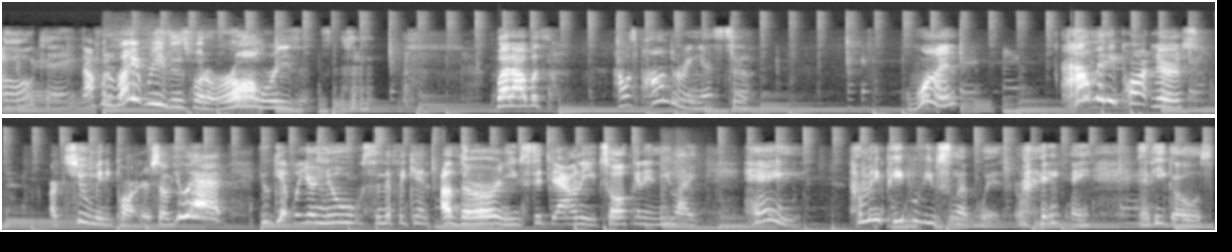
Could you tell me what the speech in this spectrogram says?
Oh, okay. Not for the right reasons, for the wrong reasons. but I was I was pondering as to one, how many partners are too many partners? So if you had you get with your new significant other and you sit down and you talking and you like, hey, how many people have you slept with? Right? And, and he goes,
